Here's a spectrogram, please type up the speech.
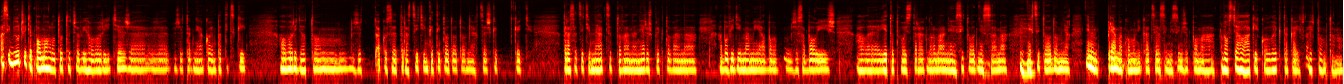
Asi by určite pomohlo toto, čo vy hovoríte, že, že, že tak nejako empaticky hovoriť o tom, že ako sa teraz cítim, keď ty toto od mňa chceš, keď, keď teraz sa cítim neakceptovaná, nerešpektovaná, alebo vidím mami, alebo že sa bojíš, ale je to tvoj strach, normálne si to odnes sama, mm-hmm. nechci to odo mňa. Neviem, priama komunikácia si myslím, že pomáha vo vzťahoch akýkoľvek, tak aj v, aj v tomto. No.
